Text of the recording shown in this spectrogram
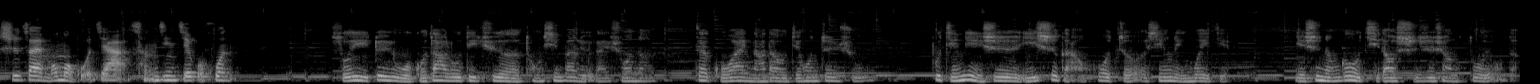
是在某某国家曾经结过婚。所以，对于我国大陆地区的同性伴侣来说呢，在国外拿到结婚证书，不仅仅是仪式感或者心灵慰藉，也是能够起到实质上的作用的。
